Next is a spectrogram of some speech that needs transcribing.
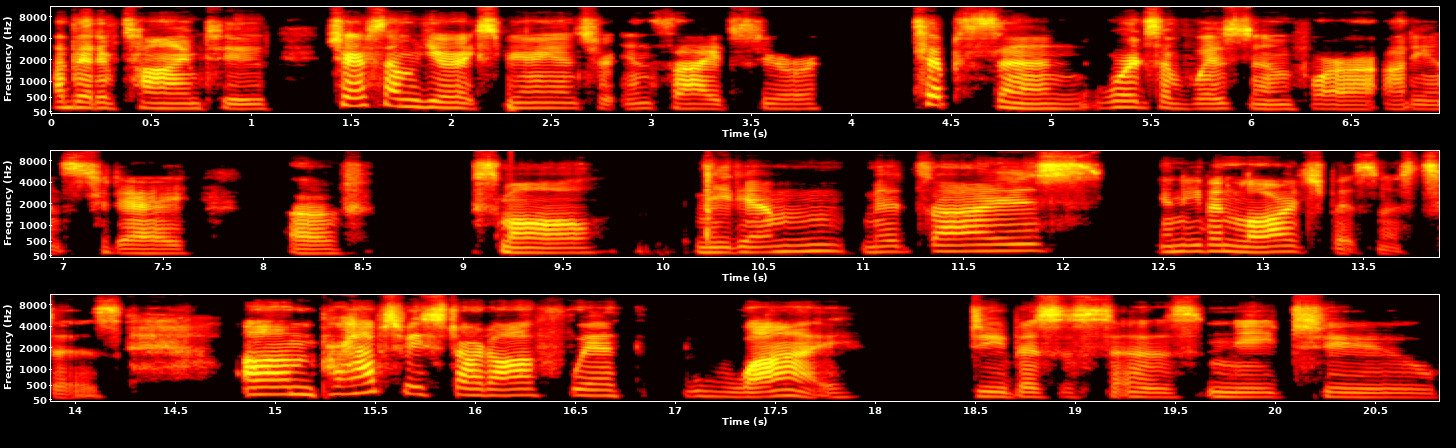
a bit of time to share some of your experience, your insights, your tips, and words of wisdom for our audience today of small, medium, mid-size, and even large businesses. Um, perhaps we start off with why do businesses need to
